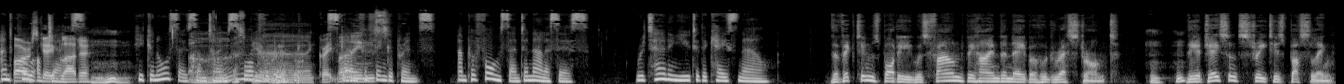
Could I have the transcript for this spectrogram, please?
and Fire pull escape objects. ladder. Mm. He can also sometimes swab the yeah, book, great scan minds. for fingerprints, and perform scent analysis. Returning you to the case now. The victim's body was found behind a neighborhood restaurant. Mm-hmm. The adjacent street is bustling,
